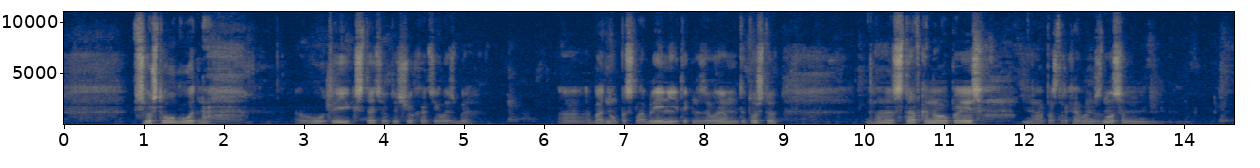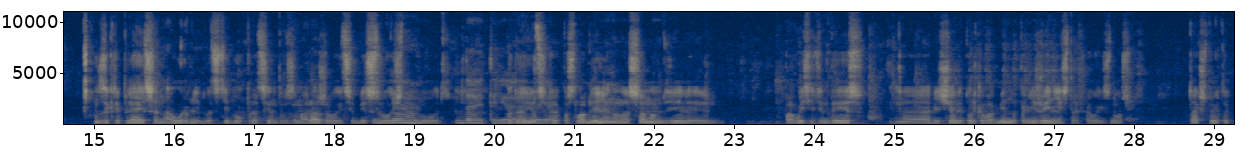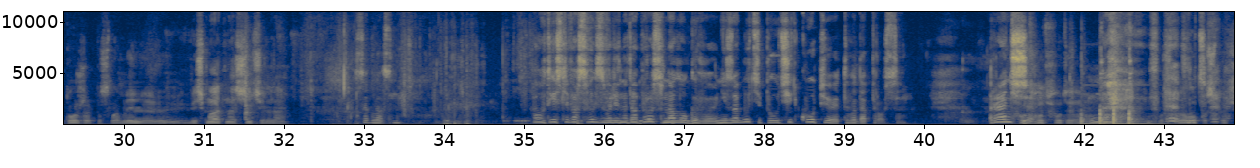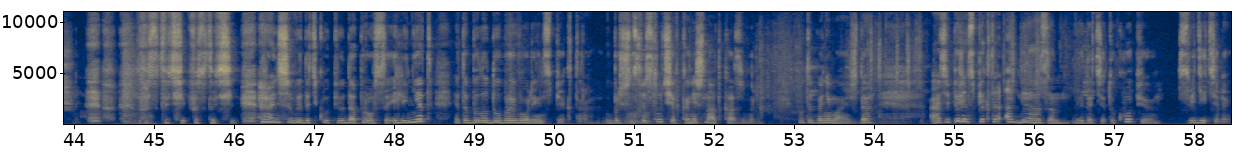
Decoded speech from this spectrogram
все, что угодно. Вот. И, кстати, вот еще хотелось бы а, об одном послаблении, так называемом, это то, что э, ставка на ОПС а, по страховым взносам закрепляется на уровне 22%, замораживается бессрочно. Да. Вот. Да, это я. Подается это я. как послабление, но на самом деле повысить НДС э, обещали только в обмен на понижение страховых взносов. Так что это тоже послабление весьма относительное. Согласна. А вот если вас вызвали на допрос в налоговую, не забудьте получить копию этого допроса. Раньше... Лучше. постучи. Постучи. Раньше выдать копию допроса или нет, это было доброй волей инспектора. В большинстве случаев, конечно, отказывали. Ну, ты понимаешь, да? А теперь инспектор обязан выдать эту копию свидетелю.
